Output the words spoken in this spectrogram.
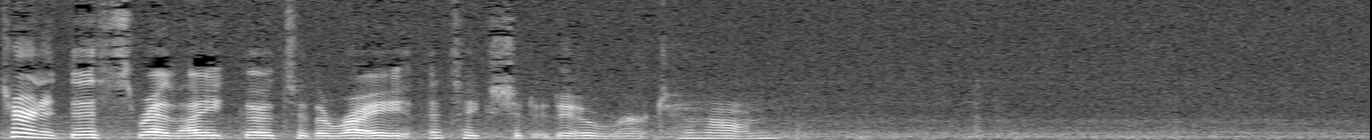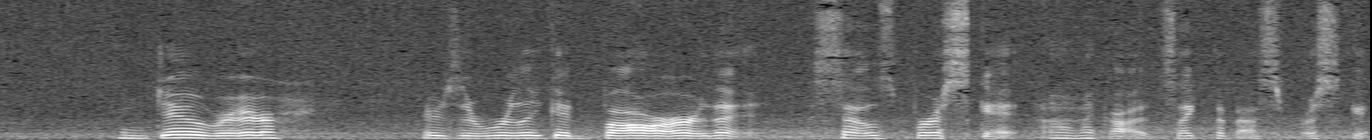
Turn at this red light, go to the right. That takes you to Dover town. In Dover, there's a really good bar that sells brisket. Oh my god, it's like the best brisket.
